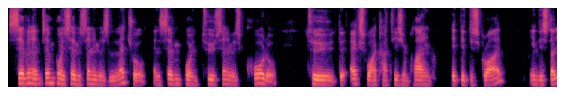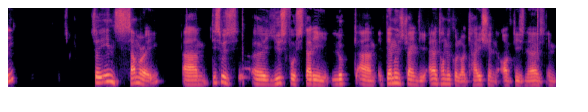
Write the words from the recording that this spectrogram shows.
7, 7.7 centimeters lateral and 7.2 centimeters caudal to the XY Cartesian plane that they describe in this study. So, in summary, um, this was a useful study look um, demonstrating the anatomical location of these nerves in,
